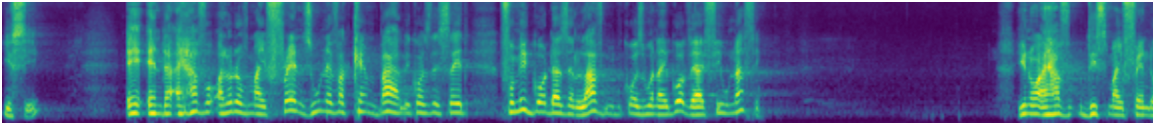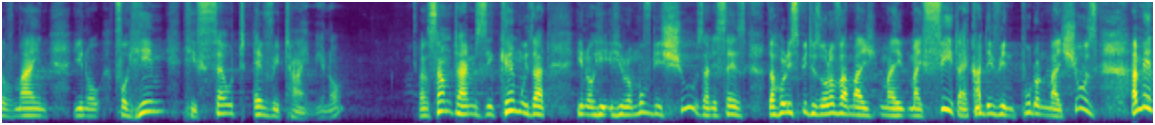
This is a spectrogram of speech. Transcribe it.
You see? And I have a lot of my friends who never came back because they said, For me, God doesn't love me because when I go there, I feel nothing. You know, I have this, my friend of mine, you know, for him, he felt every time, you know. And sometimes he came with that, you know, he, he removed his shoes and he says, The Holy Spirit is all over my, my, my feet. I can't even put on my shoes. I mean,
